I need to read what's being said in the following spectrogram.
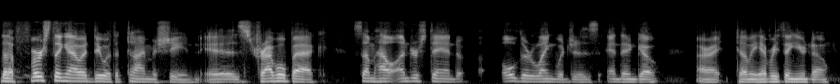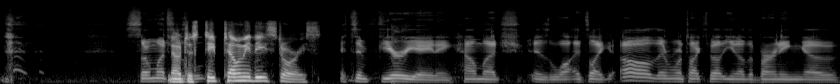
The first thing I would do with a time machine is travel back, somehow understand older languages, and then go, all right, tell me everything you know. So much. No, just keep telling me these stories. it's infuriating how much is lo- it's like oh everyone talks about you know the burning of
